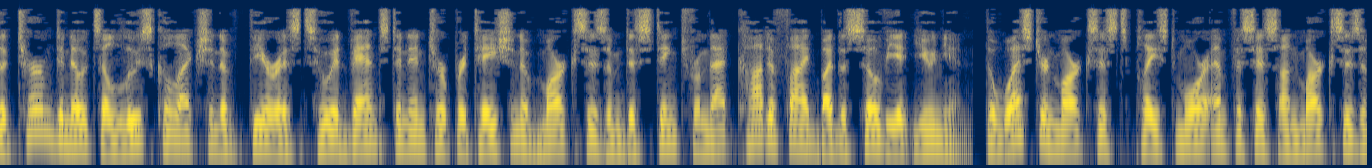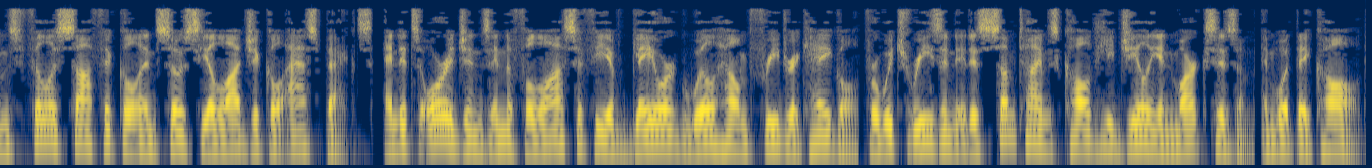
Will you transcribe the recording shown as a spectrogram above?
The term denotes a loose collection of theorists who advanced an interpretation of Marxism distinct from that codified by the Soviet Union. The Western Marxists placed more emphasis on Marxism's philosophical and sociological aspects, and its origins in the philosophy of Georg Wilhelm Friedrich Hegel, for which reason it is sometimes called Hegelian Marxism, and what they called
